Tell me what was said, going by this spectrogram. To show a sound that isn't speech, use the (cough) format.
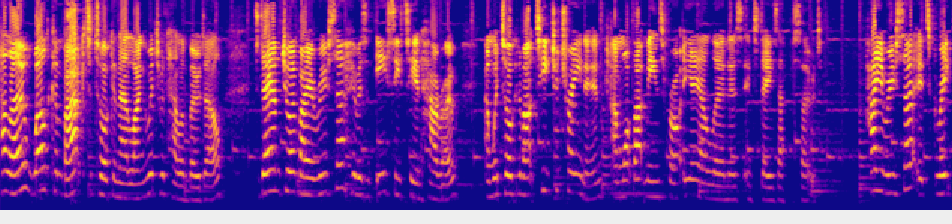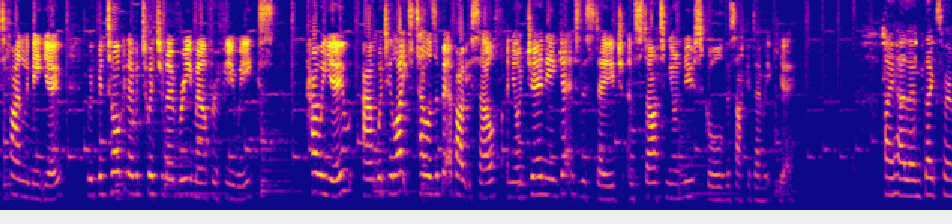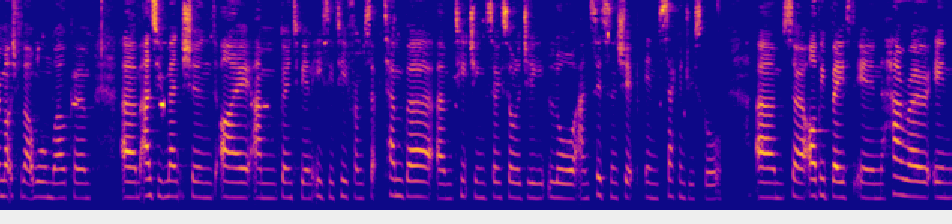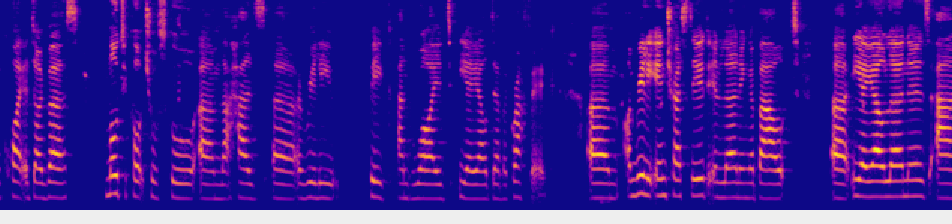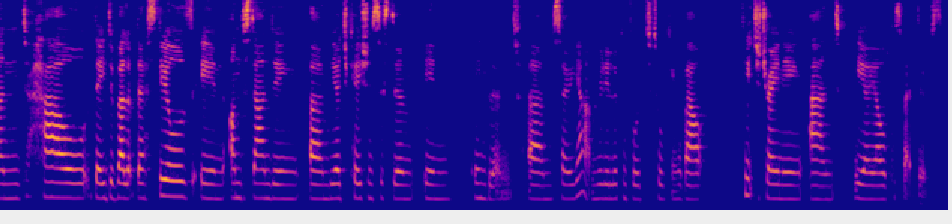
Hello, welcome back to Talking Their Language with Helen Bodell. Today I'm joined by Arusa, who is an ECT in Harrow, and we're talking about teacher training and what that means for our EAL learners in today's episode. Hi Arusa, it's great to finally meet you. We've been talking over Twitter and over email for a few weeks. How are you? And would you like to tell us a bit about yourself and your journey in getting to this stage and starting your new school this academic year? Hi, Helen. Thanks very much for that warm welcome. Um, as you mentioned, I am going to be an ECT from September, um, teaching sociology, law, and citizenship in secondary school. Um, so I'll be based in Harrow in quite a diverse, multicultural school um, that has uh, a really big and wide EAL demographic. Um, I'm really interested in learning about uh, EAL learners and how they develop their skills in understanding um, the education system in England. Um, so yeah, I'm really looking forward to talking about teacher training and EAL perspectives.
